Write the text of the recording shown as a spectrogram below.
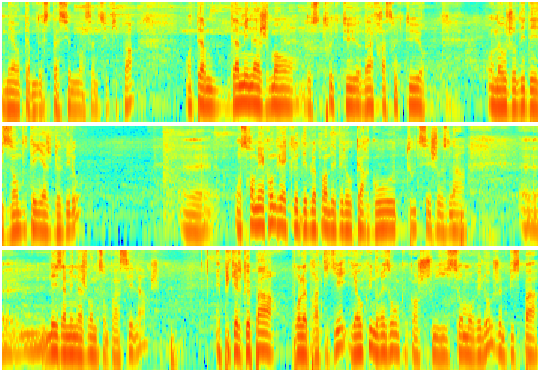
mais en termes de stationnement, ça ne suffit pas. En termes d'aménagement, de structure, d'infrastructure, on a aujourd'hui des embouteillages de vélos. Euh, on se rend bien compte qu'avec le développement des vélos cargo, toutes ces choses-là, euh, les aménagements ne sont pas assez larges. Et puis quelque part, pour le pratiquer, il n'y a aucune raison que quand je suis sur mon vélo, je ne puisse pas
